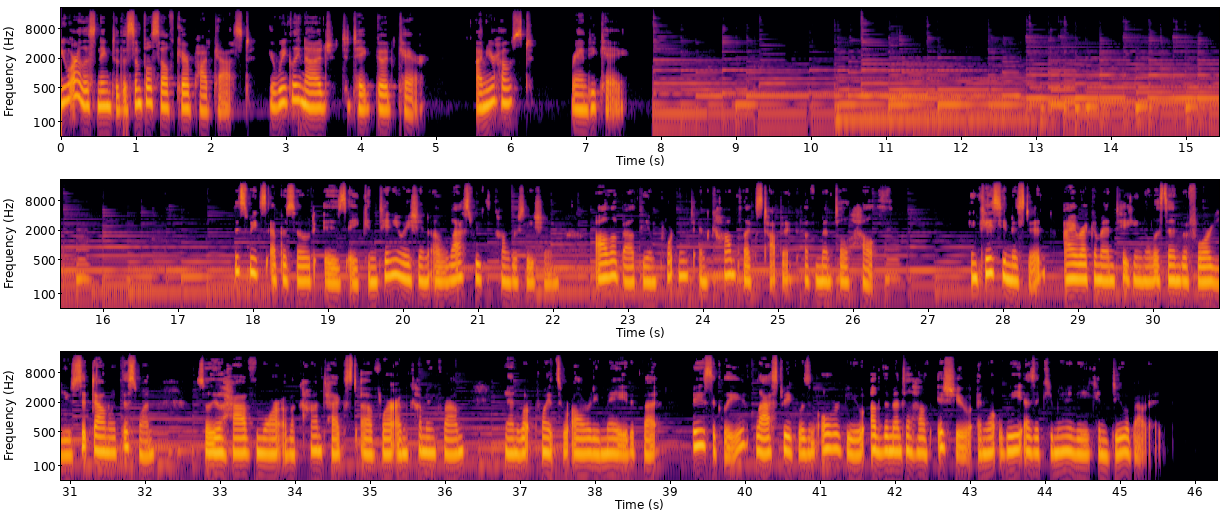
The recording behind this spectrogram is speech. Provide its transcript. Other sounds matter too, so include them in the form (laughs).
You are listening to the Simple Self Care Podcast, your weekly nudge to take good care. I'm your host, Randi Kay. This week's episode is a continuation of last week's conversation, all about the important and complex topic of mental health. In case you missed it, I recommend taking a listen before you sit down with this one so you'll have more of a context of where I'm coming from and what points were already made. But basically, last week was an overview of the mental health issue and what we as a community can do about it.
